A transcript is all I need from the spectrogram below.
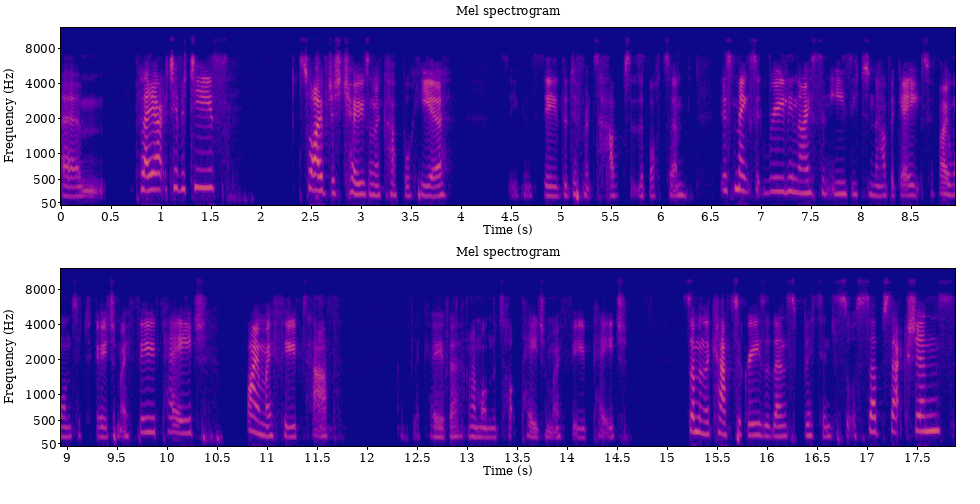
um, play activities. So I've just chosen a couple here. So you can see the different tabs at the bottom. This makes it really nice and easy to navigate. So if I wanted to go to my food page, find my food tab and flick over and I'm on the top page of my food page. Some of the categories are then split into sort of subsections.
